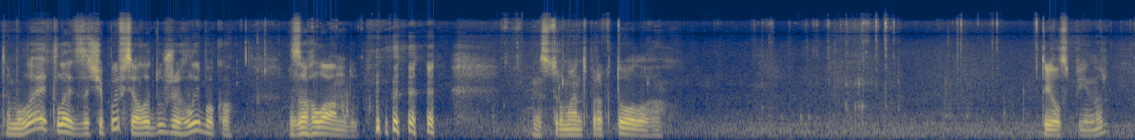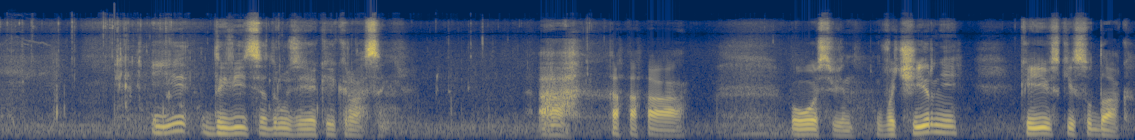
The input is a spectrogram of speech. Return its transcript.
Там ледь-ледь зачепився, але дуже глибоко за гланду. Інструмент проктолога. Тейлспінер. І дивіться, друзі, який красень. А, ха-ха-ха. Ось він. Вечірній київський судак.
